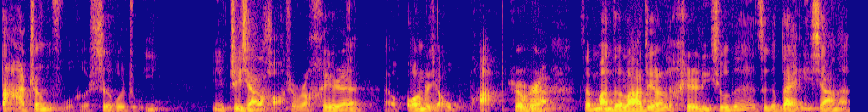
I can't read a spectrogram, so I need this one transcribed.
大政府和社会主义，你这下子好是不是？黑人哎光着脚我不怕是不是？在曼德拉这样的黑人领袖的这个带领下呢，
